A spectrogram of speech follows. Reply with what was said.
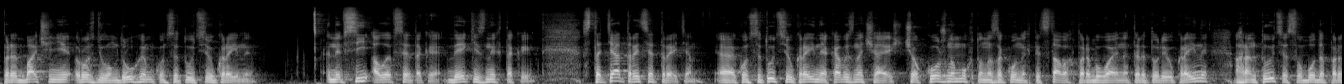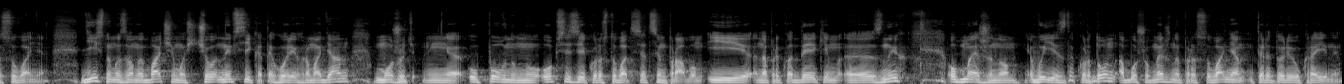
передбачені розділом 2 Конституції України. Не всі, але все-таки деякі з них таки. Стаття 33 е, Конституції України, яка визначає, що кожному, хто на законних підставах перебуває на території України, гарантується свобода пересування. Дійсно, ми з вами бачимо, що не всі категорії громадян можуть у повному обсязі користуватися цим правом. І, наприклад, деяким е, з них обмежено виїзд за кордон або ж обмежено пересування території України.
